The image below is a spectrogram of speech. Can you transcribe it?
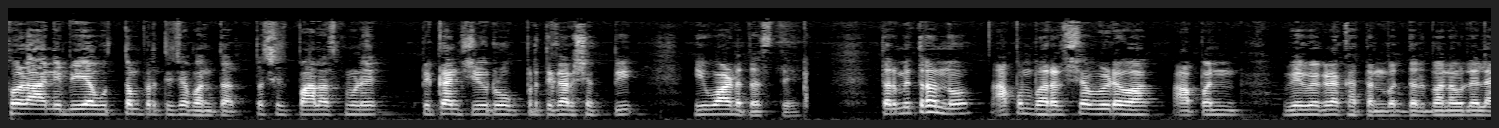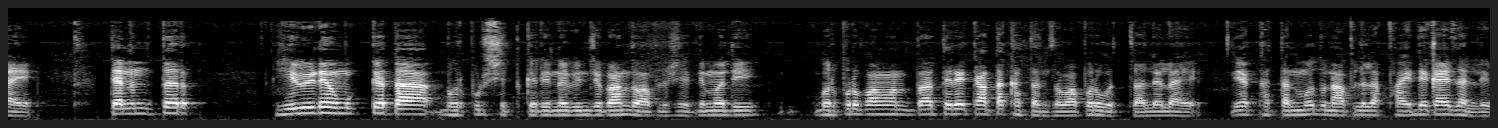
फळ आणि बिया उत्तम प्रतीच्या बनतात. तसेच पालासमुळे पिकांची रोग प्रतिकार शक्ती ही वाढत असते. तर मित्रांनो आपण बऱ्याचशा व्हिडिओ आपण वेगवेगळ्या खतांबद्दल बनवलेला आहे. त्यानंतर ही व्हिडिओ मुख्यतः भरपूर शेतकरी नवीन जे बांधव आपल्या शेतीमध्ये भरपूर प्रमाणात अतिरेक आता खतांचा वापर होत चाललेला आहे. या खतांमधून आपल्याला फायदे काय झाले?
